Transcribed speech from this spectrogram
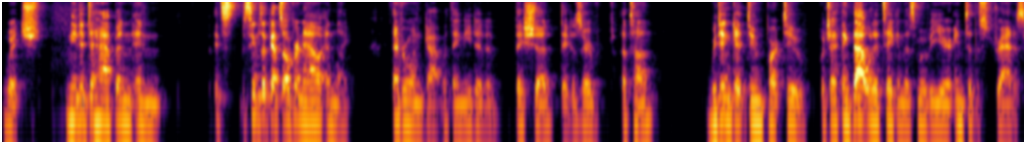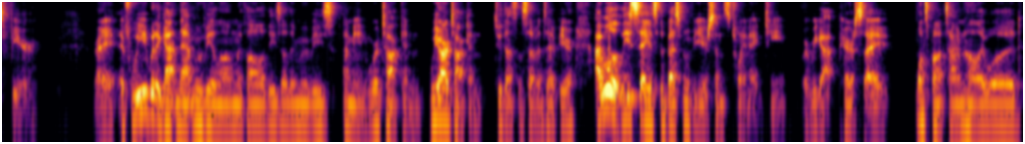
which needed to happen, and it seems like that's over now, and like everyone got what they needed, and they should. They deserved a ton. We didn't get Dune Part Two, which I think that would have taken this movie year into the stratosphere. Right? If we would have gotten that movie along with all of these other movies, I mean, we're talking, we are talking 2007 type year. I will at least say it's the best movie year since 2019, where we got Parasite, Once Upon a Time in Hollywood,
